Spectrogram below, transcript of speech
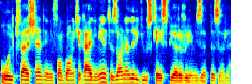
اولد فشن یعنی بانک قدیمی انتظار نداری یوز کیس بیاره روی میزت بذاره.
